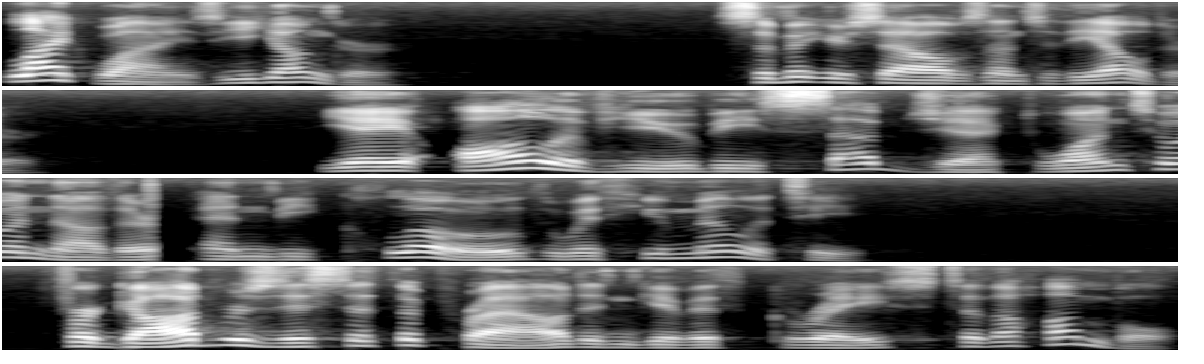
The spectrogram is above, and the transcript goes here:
Likewise, ye younger, submit yourselves unto the elder. Yea, all of you be subject one to another, and be clothed with humility. For God resisteth the proud, and giveth grace to the humble.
